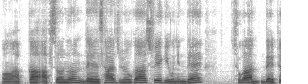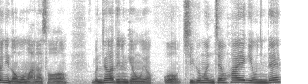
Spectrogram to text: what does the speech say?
어 아까 앞서는 내 사주가 수의 기운인데 수가 네 편이 너무 많아서 문제가 되는 경우였고 지금은 이제 화의 기운인데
